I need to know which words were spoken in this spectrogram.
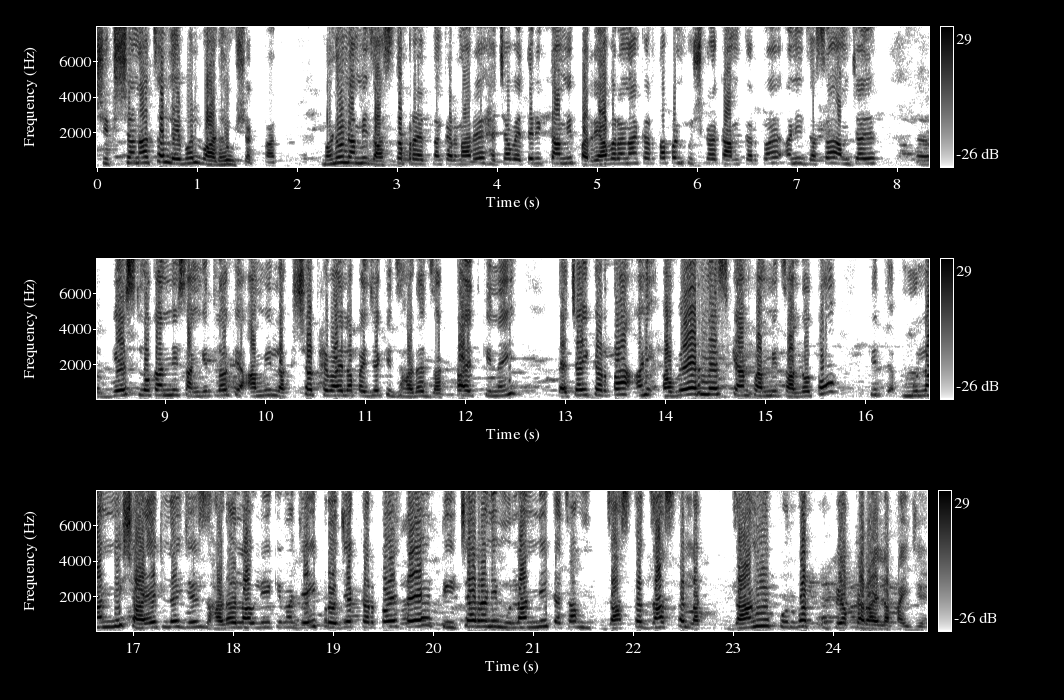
शिक्षणाचं लेवल वाढवू शकतात. म्हणून आम्ही जास्त प्रयत्न करणार आहे. ह्याच्या व्यतिरिक्त आम्ही पर्यावरणाकरता पण पुष्कळ काम करतोय. आणि जसं आमच्या गेस्ट लोकांनी सांगितलं की आम्ही लक्ष ठेवायला पाहिजे की झाडं जगतायत की नाही. त्याच्याही करता आणि अवेअरनेस कॅम्प आम्ही चालवतो की मुलांनी शाळेतले जे झाडं लावली किंवा जेही प्रोजेक्ट करतोय ते टीचर आणि मुलांनी त्याचा जास्तीत जास्त जाणीवपूर्वक उपयोग करायला पाहिजे.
